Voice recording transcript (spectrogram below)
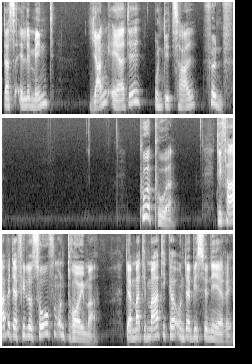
das Element Yang-Erde und die Zahl 5. Purpur, die Farbe der Philosophen und Träumer der Mathematiker und der Visionäre.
